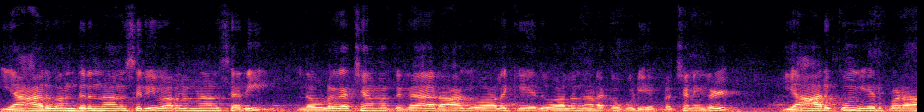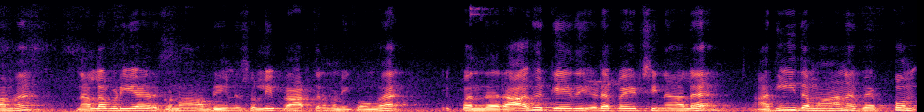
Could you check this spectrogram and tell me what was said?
யார் வந்திருந்தாலும் சரி வரலனாலும் சரி இந்த உலக சேமத்துக்காக ராகுவால் கேதுவால் நடக்கக்கூடிய பிரச்சனைகள் யாருக்கும் ஏற்படாமல் நல்லபடியாக இருக்கணும் அப்படின்னு சொல்லி பிரார்த்தனை பண்ணிக்கோங்க. இப்போ இந்த ராகு கேது இடப்பயிற்சினால் அதீதமான வெப்பம்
